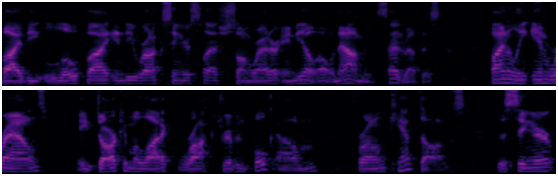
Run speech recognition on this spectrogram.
by the lo-fi indie rock singer slash songwriter Amy O. Oh, now I'm excited about this. Finally, In Rounds, a dark and melodic rock-driven folk album from Camp Dogs. The singer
